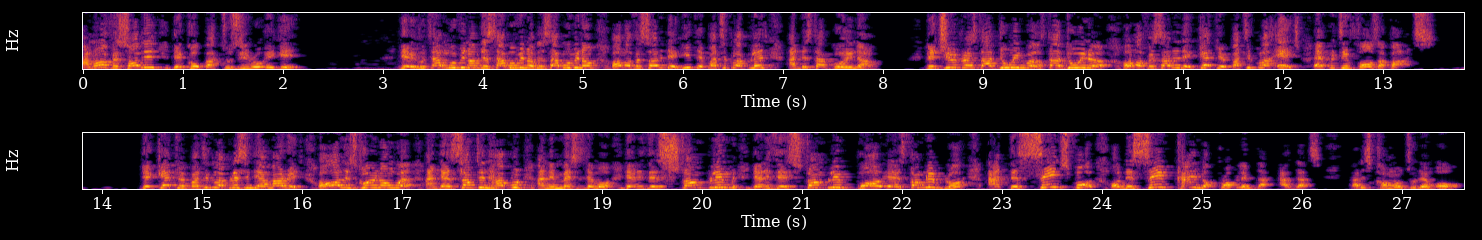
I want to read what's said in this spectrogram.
and all of a sudden, they go back to zero again. They start moving up, they start moving up, they start moving up. All of a sudden they hit a particular place and they start going down. The children start doing well, start doing well. All of a sudden they get to a particular age, everything falls apart. They get to a particular place in their marriage, all is going on well, and then something happened and it messes them up. There is a stumbling, there is a stumbling, uh, stumbling block at the same spot or the same kind of problem that, that's, that is common to them all.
